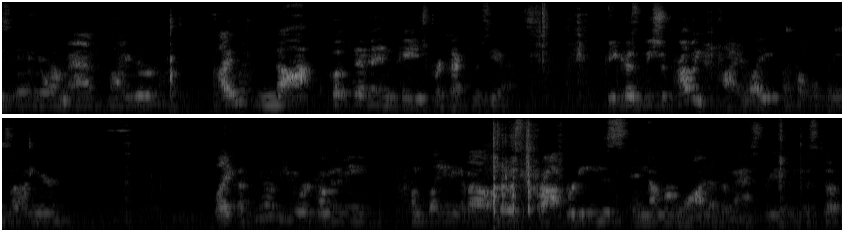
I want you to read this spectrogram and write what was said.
these in your math binder. I would not put them in page protectors yet. Because we should probably highlight a couple things on here. Like a few of you were coming to me complaining about those properties in number one of the mastery that we just took.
